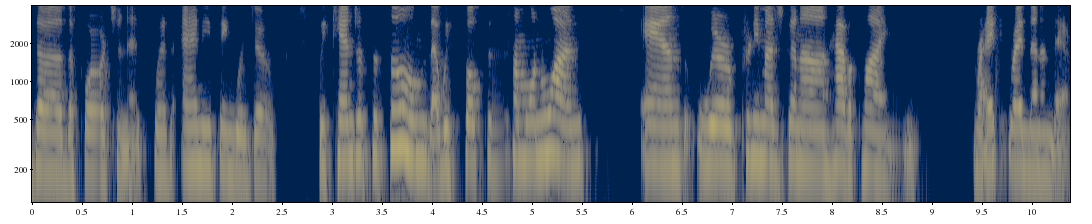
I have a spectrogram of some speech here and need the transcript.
the the fortune is with anything we do. We can't just assume that we spoke to someone once and we're pretty much gonna have a client, right? Right then and there.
